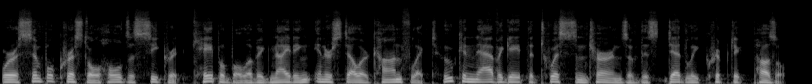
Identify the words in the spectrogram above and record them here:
where a simple crystal holds a secret capable of igniting interstellar conflict. Who can navigate the twists and turns of this deadly cryptic puzzle?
